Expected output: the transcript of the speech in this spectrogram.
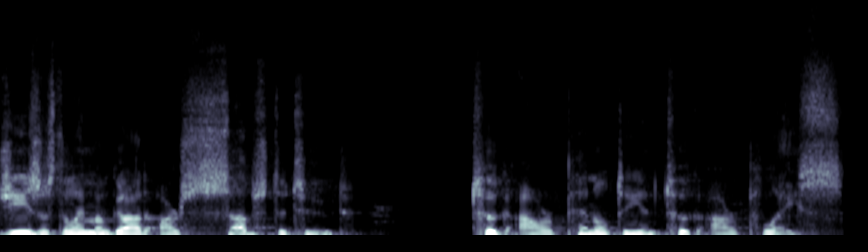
Jesus, the Lamb of God, our substitute, took our penalty and took our place.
